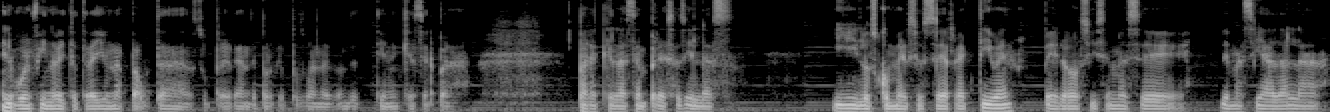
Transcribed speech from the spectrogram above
el buen fin ahorita trae una pauta súper grande porque pues bueno es donde tienen que hacer para para que las empresas y las y los comercios se reactiven pero si se me hace demasiada la,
